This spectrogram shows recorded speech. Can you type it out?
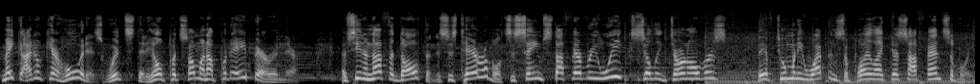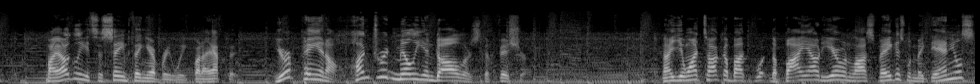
Make I don't care who it is. Winston, Hill, put someone up. Put a bear in there. I've seen enough of Dalton. This is terrible. It's the same stuff every week. Silly turnovers. They have too many weapons to play like this offensively. My ugly, it's the same thing every week. But I have to. You're paying a hundred million dollars to Fisher. Now you want to talk about what, the buyout here in Las Vegas with McDaniel's?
